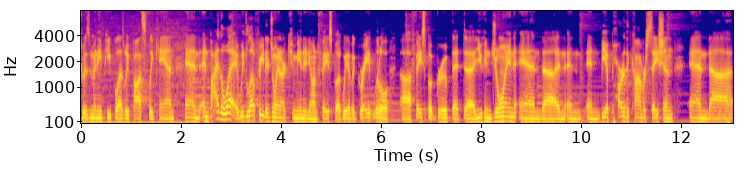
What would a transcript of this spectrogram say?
to as many people as we possibly can. And and by the way, we'd love for you to join our community on Facebook. We have a great little uh, Facebook group that uh, you can join and, uh, and and and be a part of the conversation And uh,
